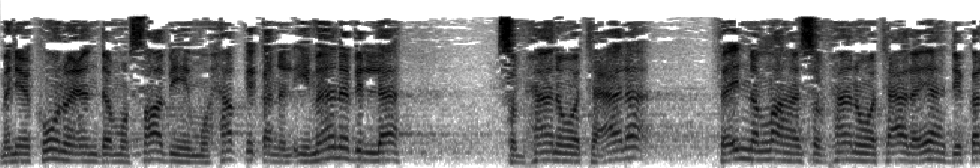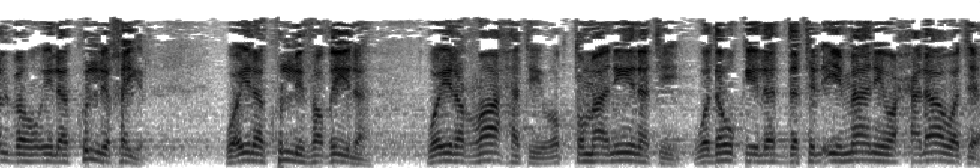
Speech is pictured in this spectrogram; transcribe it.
من يكون عند مصابه محققا الإيمان بالله سبحانه وتعالى فإن الله سبحانه وتعالى يهدي قلبه إلى كل خير وإلى كل فضيلة وإلى الراحة والطمأنينة وذوق لذة الإيمان وحلاوته.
